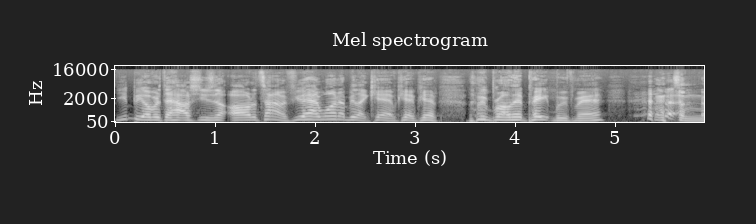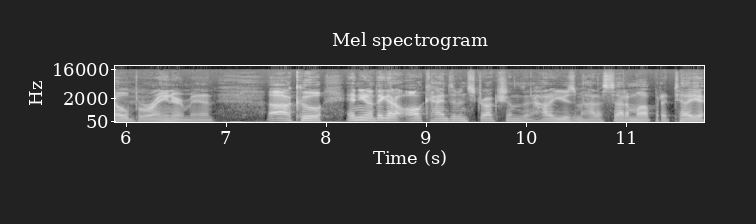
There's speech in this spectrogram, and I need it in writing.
you'd be over at the house using it all the time. If you had one, I'd be like, Kev, Kev, Kev, let me borrow that paint booth, man. It's a no brainer, man. Oh, cool. And, you know, they got all kinds of instructions on how to use them, how to set them up. But I tell you,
